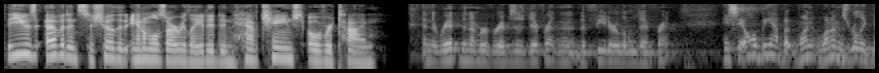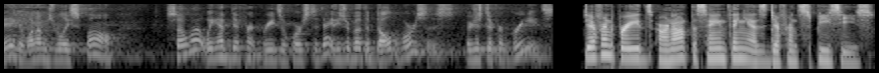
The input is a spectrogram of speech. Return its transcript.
They use evidence to show that animals are related and have changed over time. And the rib, the number of ribs is different, and the feet are a little different. And you say, oh, yeah, but one, one of them is really big and one of them is really small. So what? We have different breeds of horse today. These are both adult horses. They're just different breeds. Different breeds are not the same thing as different species.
